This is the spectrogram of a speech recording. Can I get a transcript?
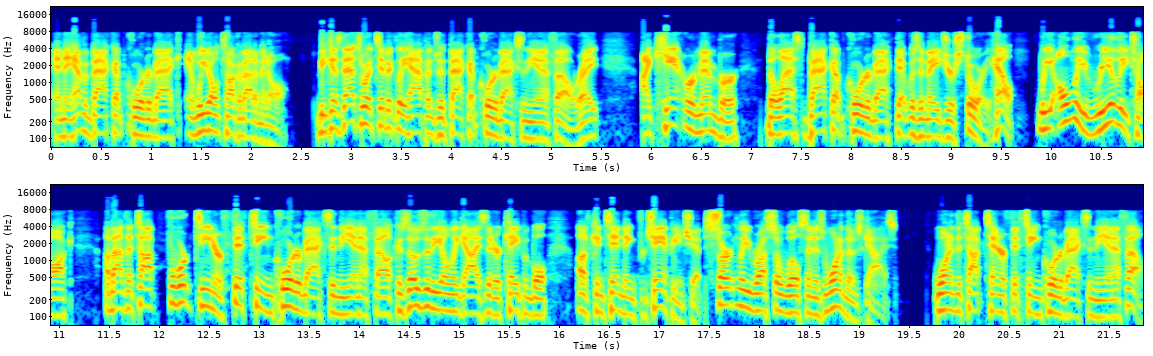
and they have a backup quarterback, and we don't talk about him at all. Because that's what typically happens with backup quarterbacks in the NFL, right? I can't remember the last backup quarterback that was a major story. Hell, we only really talk about the top 14 or 15 quarterbacks in the NFL because those are the only guys that are capable of contending for championships. Certainly, Russell Wilson is one of those guys, one of the top 10 or 15 quarterbacks in the NFL.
